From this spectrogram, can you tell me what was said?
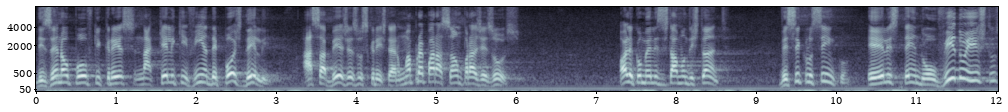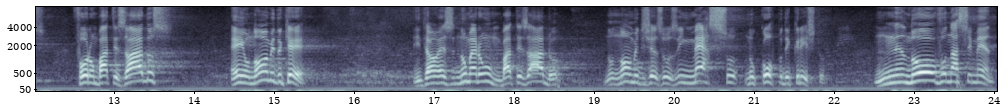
dizendo ao povo que cresce naquele que vinha depois dele, a saber, Jesus Cristo. Era uma preparação para Jesus. Olha como eles estavam distantes. Versículo 5: Eles, tendo ouvido isto, foram batizados em o nome do quê? Então, esse número um, batizado no nome de Jesus, imerso no corpo de Cristo novo nascimento,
